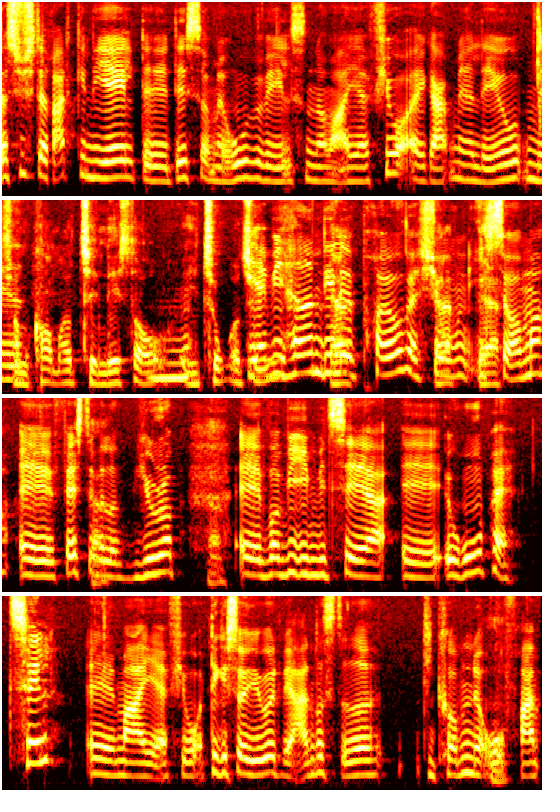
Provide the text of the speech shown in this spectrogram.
der synes jeg, det er ret genialt, øh, det som Europabevægelsen og Maja Fjord er i gang med at lave. Med, som kommer til næste år mm. i 22. Ja, vi havde en lille ja. prøveversion ja, ja. i sommer, øh, Festival ja. of Europe, ja. øh, hvor vi inviterer øh, Europa til øh, Maja Fjord. Det kan så i øvrigt være andre steder de kommende år frem.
